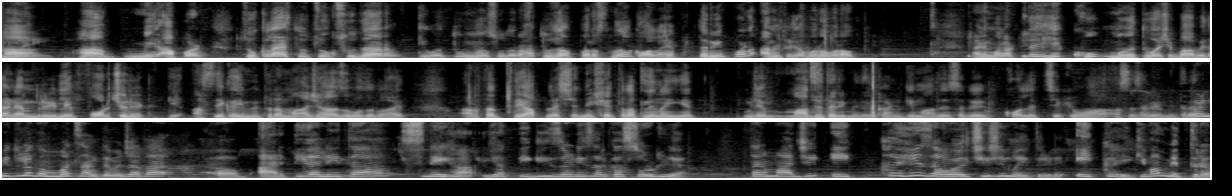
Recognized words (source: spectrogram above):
हा. हा मी आपण चुकलायस तू चूक सुधार किंवा तू न सुधार हा तुझा पर्सनल कॉल आहे. तरी पण आम्ही तुझ्या बरोबर आहोत. आणि मला वाटतं ही खूप महत्त्वाची बाब आहे आणि आय एम रिअली फॉर्च्युनेट की असे काही मित्र माझ्या आजूबाजूला आहेत. अर्थात ते आपल्या शनी क्षेत्रातले नाही आहेत म्हणजे माझे तरी मित्र कारण की माझे सगळे कॉलेजचे किंवा असे सगळे मित्र पण मी तुला गंमत सांगते म्हणजे आता अ, आरती अनिता स्नेहा या तिघी जणी का सोडल्या तर माझी एकही जवळची जी मैत्रीण आहे एकही किंवा मित्र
